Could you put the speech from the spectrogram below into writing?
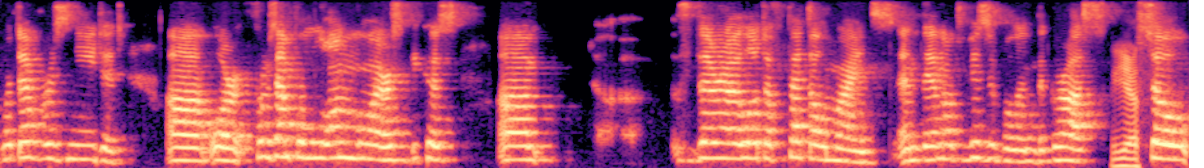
whatever is needed. Uh, or, for example, lawnmowers, because um, there are a lot of petal mines and they're not visible in the grass. Yes. So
